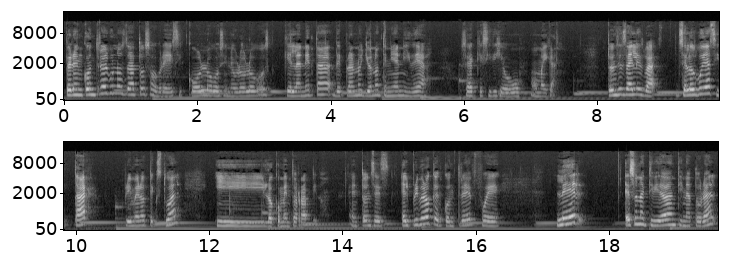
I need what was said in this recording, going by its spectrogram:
Pero encontré algunos datos sobre psicólogos y neurólogos que la neta de plano yo no tenía ni idea. O sea que sí dije, oh, oh my god. Entonces ahí les va. Se los voy a citar primero textual y lo comento rápido. Entonces, el primero que encontré fue leer es una actividad antinatural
